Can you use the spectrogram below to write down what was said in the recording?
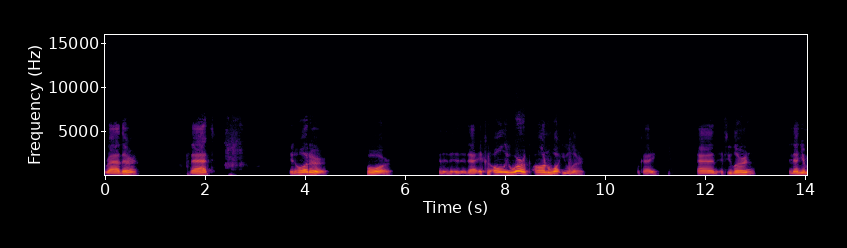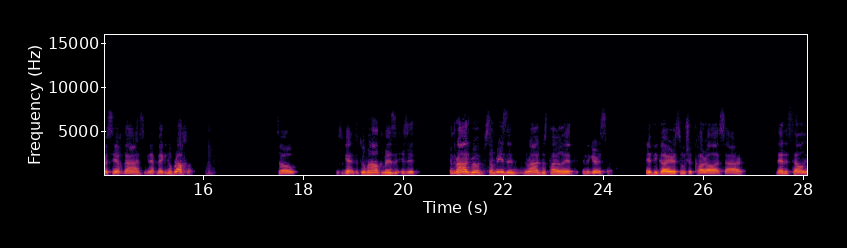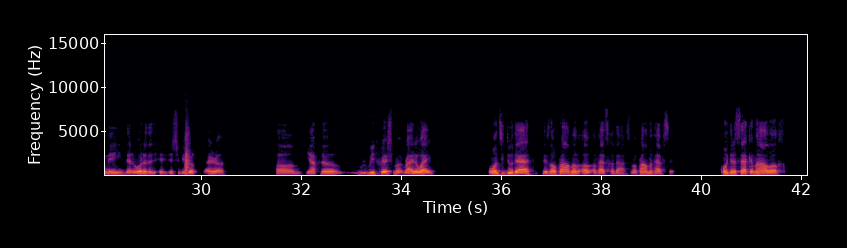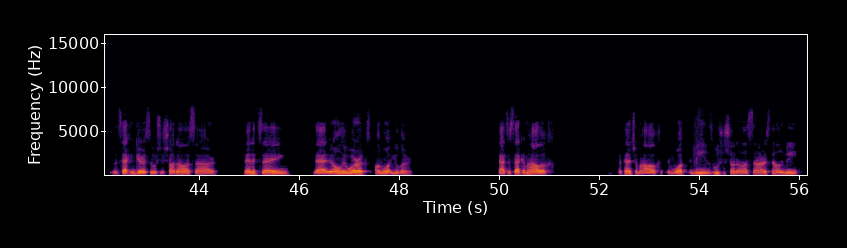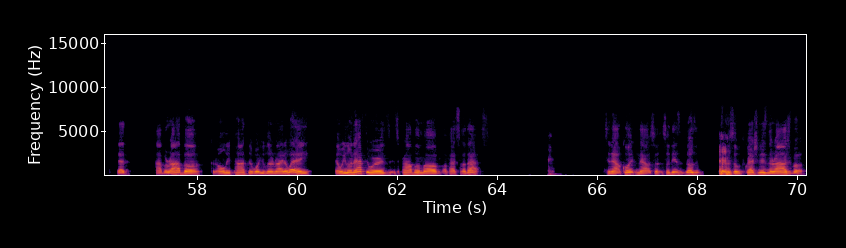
Rather, that in order for that it could only work on what you learn. Okay? And if you learn, and then you're Messiah Das, you're to have to make a new bracha. So again, the two mahalchim is is it in the Rajba for some reason the Rajba is titled in the Gersa. If you gairis husha kara asar, then it's telling me that in order that it, it should be built um, you have to read Krishma right away. Once you do that, there's no problem of, of, of no problem of Hefsek. According to the second Mahalach, the second Gersa, Husha Shana Asar, then it's saying that it only works on what you learn. That's the second mahalach, potential mahalach, and what it means. Hushashana Asar is telling me that Abarabba could only pater what you learn right away, and what you learn afterwards is a problem of of hasradas. So now, now, so so these those. so the question is in the Rajba,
